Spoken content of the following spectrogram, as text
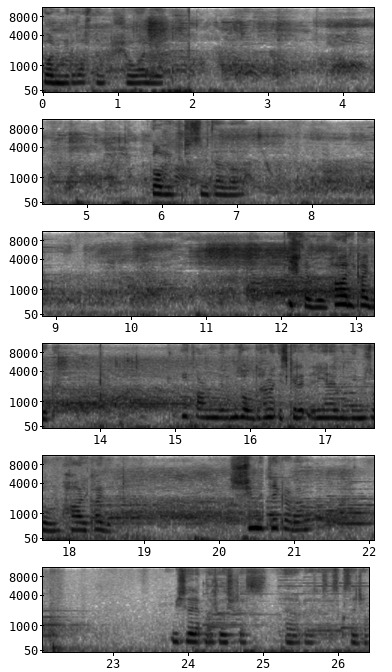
Goblinleri bastım. Şövalye. Goblin kutusu bir tane daha. İşte bu. Harikaydık. İyi tahminlerimiz oldu. Hemen iskeletleri yenebildiğimiz oldu. Harikaydı. Şimdi tekrardan bir şeyler yapmaya çalışacağız. Evet arkadaşlar ses kısacağım.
